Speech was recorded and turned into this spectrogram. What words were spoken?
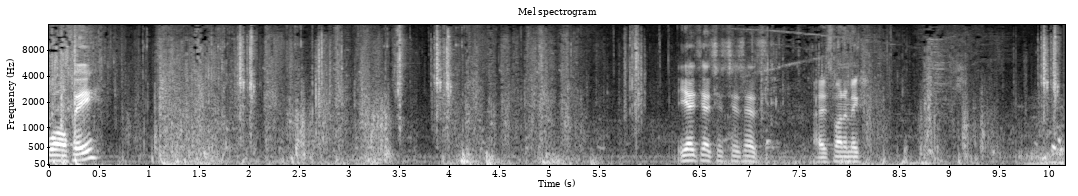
Wolfie. Yes, yes, yes, yes, yes. I just want to make sure.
